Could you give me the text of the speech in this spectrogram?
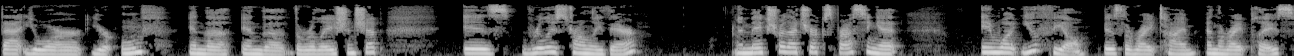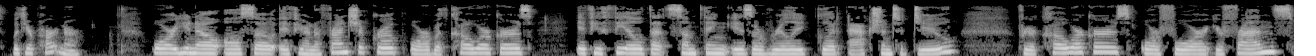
that your your oomph in the in the the relationship is really strongly there, and make sure that you're expressing it in what you feel is the right time and the right place with your partner. Or, you know, also if you're in a friendship group or with coworkers, if you feel that something is a really good action to do for your coworkers or for your friends,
